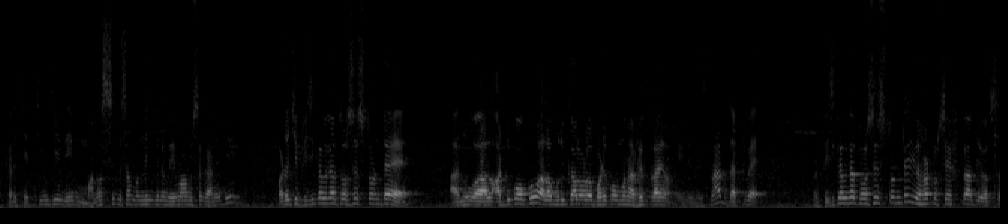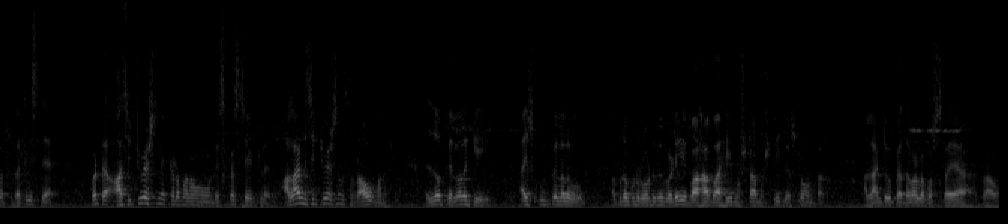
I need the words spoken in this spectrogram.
ఇక్కడ చర్చించేది మనస్సుకి సంబంధించిన మీమాంస కానిది. వాడు వచ్చి ఫిజికల్గా తోసిస్తుంటే నువ్వు అలా అడ్డుకోకు అలా మురికాలలో పడిపోమని అభిప్రాయం. It's not that way but ఫిజికల్గా తోషిస్తుంటే you have to safeguard yourself that is they but ఆ సిచ్యువేషన్ ఇక్కడ మనం డిస్కస్ చేయట్లేదు. అలాంటి సిచ్యువేషన్స్ రావు మనకి. ఏదో పిల్లలకి హై స్కూల్ పిల్లలు అప్పుడప్పుడు రోడ్డు మీద పడి బాహాబాహి ముష్టా ముష్టి చేస్తూ ఉంటారు. అలాంటివి పెద్దవాళ్ళకి వస్తాయా? రావు.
